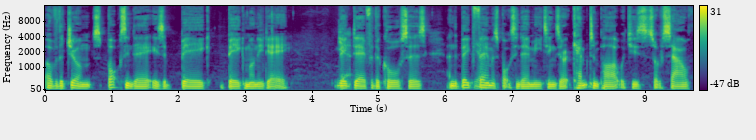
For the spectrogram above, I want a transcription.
over the jumps, Boxing Day is a big, big money day. Big Yeah. day for the courses. And the big Yeah. famous Boxing Day meetings are at Kempton Park, which is sort of south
